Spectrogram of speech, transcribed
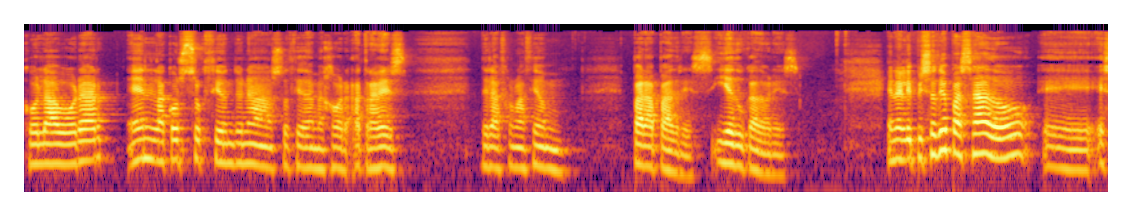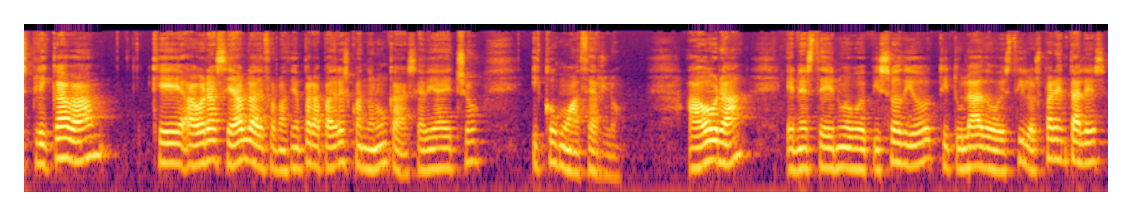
colaborar en la construcción de una sociedad mejor a través de la formación para padres y educadores. En el episodio pasado eh, explicaba que ahora se habla de formación para padres cuando nunca se había hecho y cómo hacerlo. Ahora, en este nuevo episodio titulado Estilos parentales,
